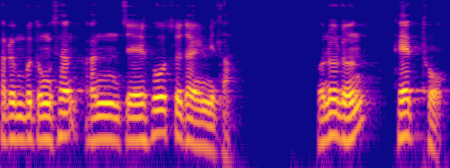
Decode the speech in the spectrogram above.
하른부동산 안재호 소장입니다. 오늘은 대토,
